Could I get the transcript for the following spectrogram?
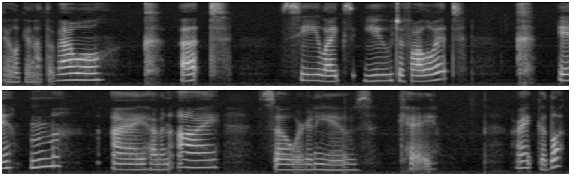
They're looking at the vowel, k, ut, C likes U to follow it, k, I, m, I have an I, so we're going to use K. All right, good luck.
